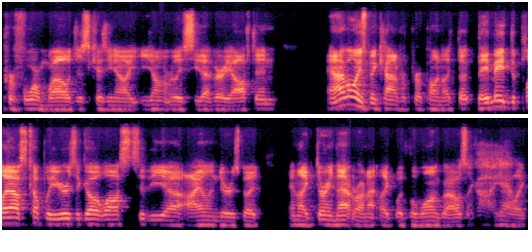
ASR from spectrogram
perform well just because you know you don't really see that very often. And I've always been kind of a proponent. Like the, they made the playoffs a couple of years ago, lost to the uh, Islanders, but and like during that run, I, like with Luongo, I was like, oh yeah, like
